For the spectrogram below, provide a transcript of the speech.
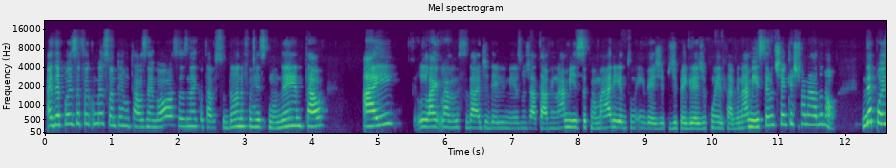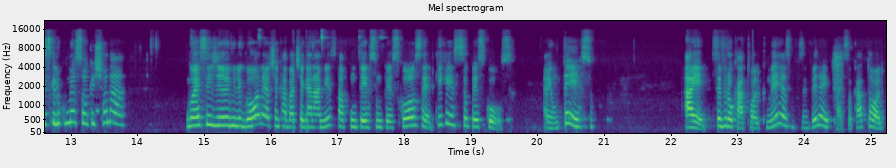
aí depois você foi começou a perguntar os negócios, né, que eu estava estudando, eu fui respondendo tal. Aí, lá, lá, na cidade dele mesmo, já estava na missa com meu marido, em vez de, de ir para igreja com ele, estava na missa, eu não tinha questionado, não. Depois que ele começou a questionar. Igual esse dia ele me ligou, né, eu tinha acabado de chegar na missa, estava com um terço no pescoço, ele, o que, que é esse seu pescoço? Aí, um terço. Aí, você virou católico mesmo? Eu virei, pai, sou católico.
